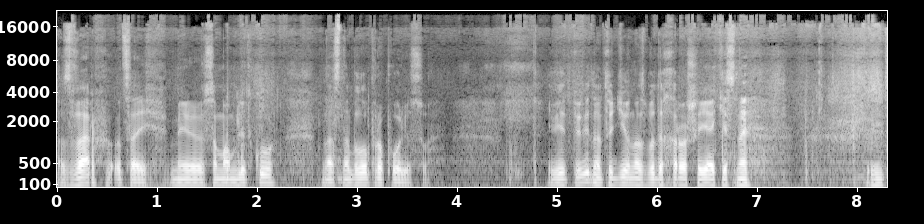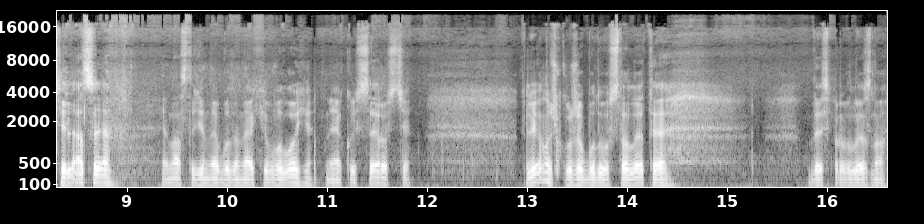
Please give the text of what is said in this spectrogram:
зверху, оцей, ми в самому літку, у нас не було прополісу. І відповідно тоді у нас буде хороша якісна вентиляція, і у нас тоді не буде ніякої вологі, ніякої сирості. Кліночку вже буду встелити десь приблизно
